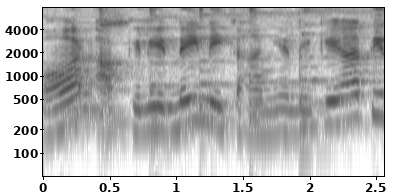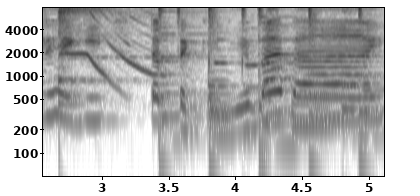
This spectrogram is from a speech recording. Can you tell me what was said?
और आपके लिए नई नई कहानियाँ लेके आती रहेगी। तब तक के लिए बाय बाय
